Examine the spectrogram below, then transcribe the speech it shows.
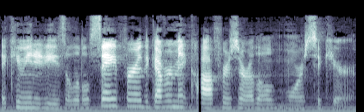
The community is a little safer, the government coffers are a little more secure.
